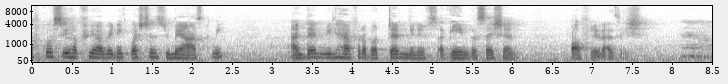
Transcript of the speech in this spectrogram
Of course, you have, if you have any questions, you may ask me. and then we'll have for about 10 minutes again the session of realization. Uh,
